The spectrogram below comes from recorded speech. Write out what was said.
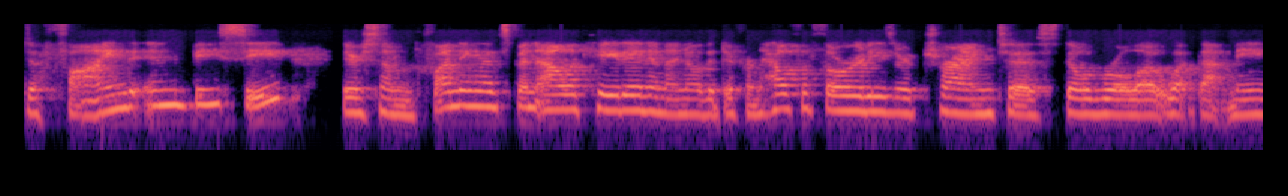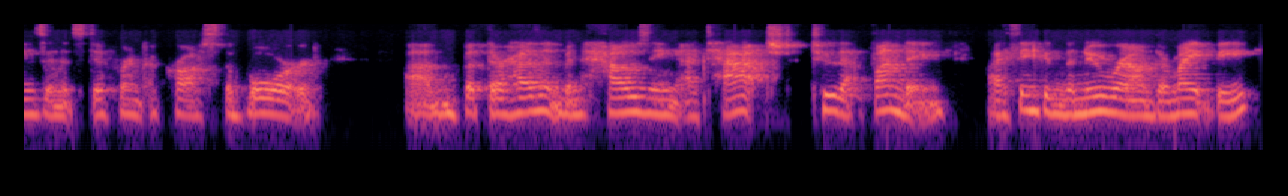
defined in BC. There's some funding that's been allocated, and I know the different health authorities are trying to still roll out what that means, and it's different across the board. Um, but there hasn't been housing attached to that funding. I think in the new round there might be.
